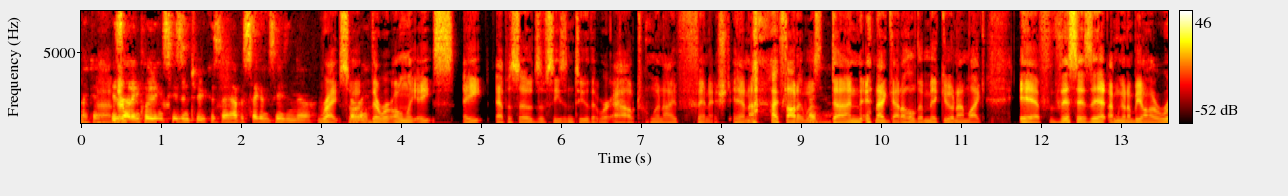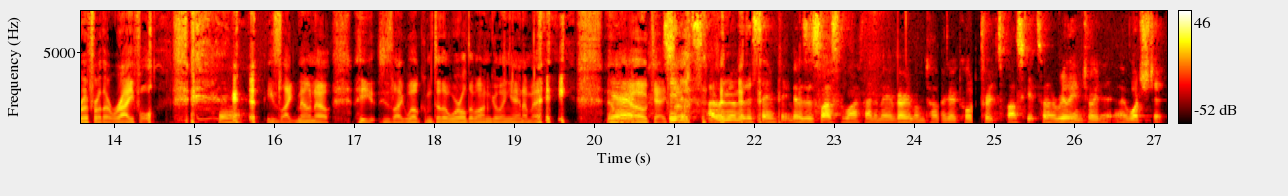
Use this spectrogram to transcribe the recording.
Okay, uh, is that including season two? Because they have a second season now. Right. So there were only eight eight episodes of season two that were out when I finished, and I, I thought it was okay. done. And I got a hold of Miku, and I'm like, if this is it, I'm going to be on the roof of the rifle. Yeah. he's like, no, no. He, he's like, welcome to the world of ongoing anime. yeah. Like, okay. See, so. I remember the same thing. There was a slice of life anime a very long time ago called Fruits Baskets, and I really enjoyed it. I watched it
